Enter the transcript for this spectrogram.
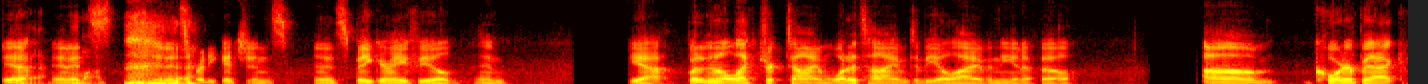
Yeah, Yeah, and it's and it's Freddie Kitchens and it's Baker Mayfield and yeah, but an electric time. What a time to be alive in the NFL. Um, quarterback,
